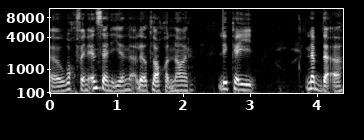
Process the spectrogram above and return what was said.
وقف إنساني لإطلاق النار لكي نبدأ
